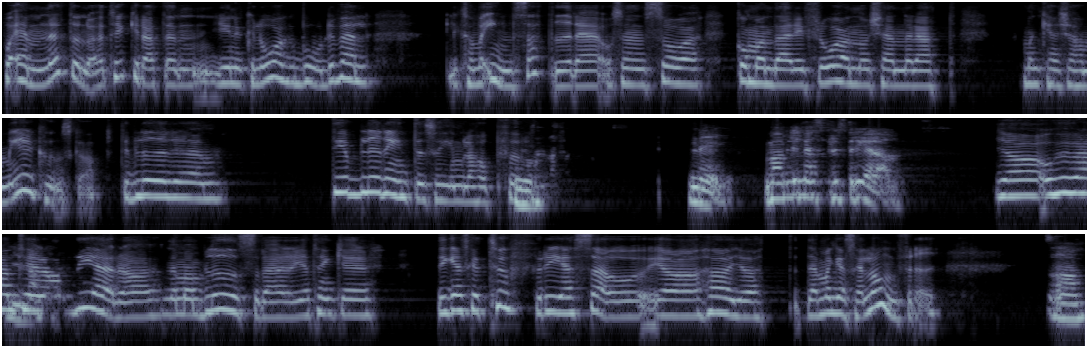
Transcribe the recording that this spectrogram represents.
på ämnet ändå. Jag tycker att en gynekolog borde väl liksom vara insatt i det och sen så går man därifrån och känner att man kanske har mer kunskap. Det blir, eh, det blir inte så himla hoppfullt. Mm. Nej, man blir mest frustrerad. Ja, och hur hanterar man det då när man blir sådär? Jag tänker, det är en ganska tuff resa och jag hör ju att den var ganska lång för dig. Ja.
